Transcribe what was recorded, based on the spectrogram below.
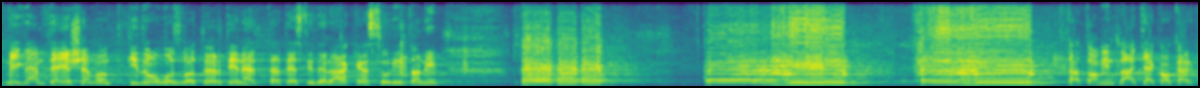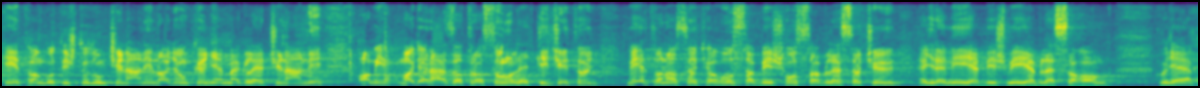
Még nem teljesen van kidolgozva a történet, tehát ezt ide rá kell szorítani. Tehát amint látják, akár két hangot is tudunk csinálni, nagyon könnyen meg lehet csinálni, ami magyarázatra szorul egy kicsit, hogy miért van az, hogyha hosszabb és hosszabb lesz a cső, egyre mélyebb és mélyebb lesz a hang. Ugye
